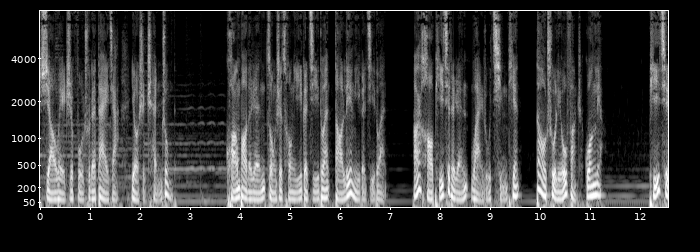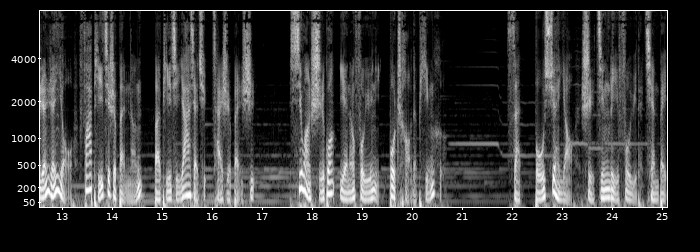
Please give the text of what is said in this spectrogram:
需要为之付出的代价又是沉重的。狂暴的人总是从一个极端到另一个极端，而好脾气的人宛如晴天，到处流放着光亮。脾气人人有，发脾气是本能，把脾气压下去才是本事。希望时光也能赋予你不吵的平和。三。不炫耀是经历赋予的谦卑。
